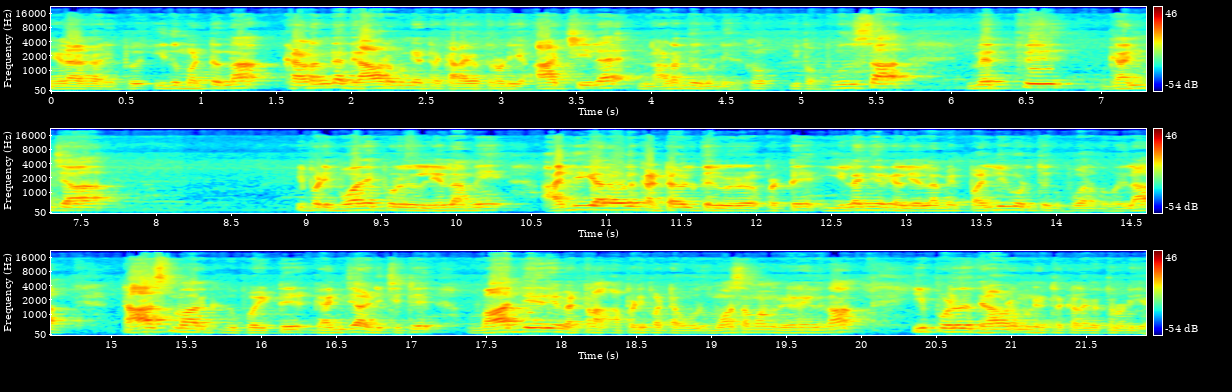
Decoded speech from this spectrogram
நிராகரிப்பு இது மட்டும்தான் கடந்த திராவிட முன்னேற்ற கழகத்தினுடைய ஆட்சியில நடந்து கொண்டிருக்கும். இப்ப புதுசா மெத்து கஞ்சா இப்படி போதைப் பொருள்கள் எல்லாமே அதிக அளவில் கட்டவிழ்த்து விடப்பட்டு இளைஞர்கள் எல்லாமே பள்ளிக்கூடத்துக்கு போகிறது பதிலாக டாஸ்மார்க்குக்கு போயிட்டு கஞ்சா அடிச்சுட்டு வாத்தேரிய வெட்டுறான். அப்படிப்பட்ட ஒரு மோசமான நிலையில தான் இப்பொழுது திராவிட முன்னேற்ற கழகத்தினுடைய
